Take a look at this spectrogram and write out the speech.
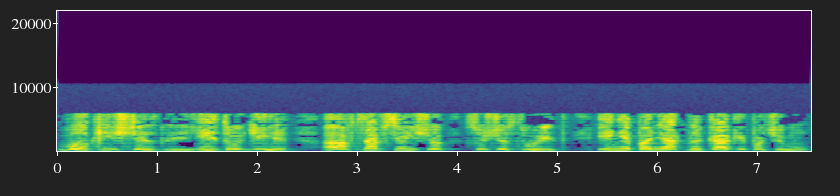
Волки исчезли, есть другие, а овца все еще существует. И непонятно, как и почему.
